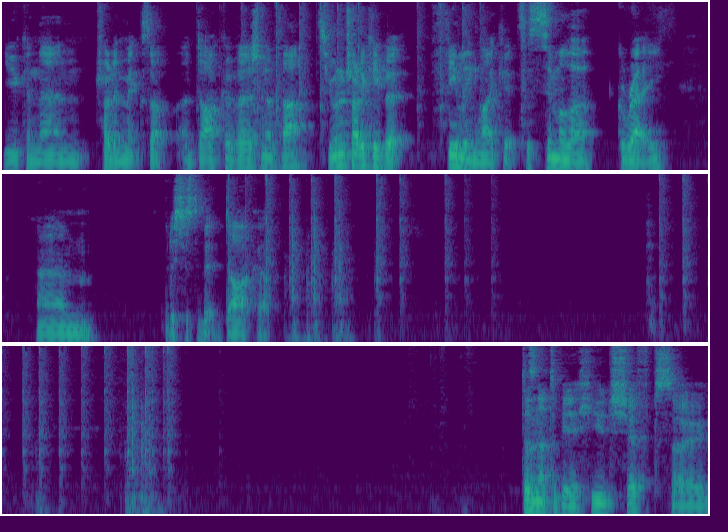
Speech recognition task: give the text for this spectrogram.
you can then try to mix up a darker version of that. So you want to try to keep it feeling like it's a similar gray, um, but it's just a bit darker. Doesn't have to be a huge shift. So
